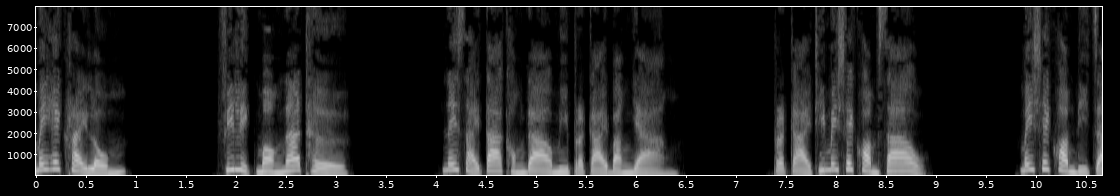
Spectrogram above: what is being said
ไม่ให้ใครล้ม ฟิลิกมองหน้าเธอ ในสายตาของดาวมีประกายบางอย่าง ประกายที่ไม่ใช่ความเศร้า ไม่ใช่ความดีใจ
